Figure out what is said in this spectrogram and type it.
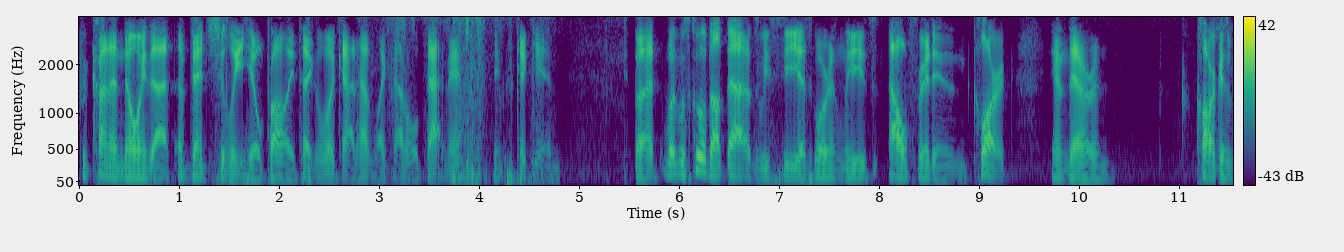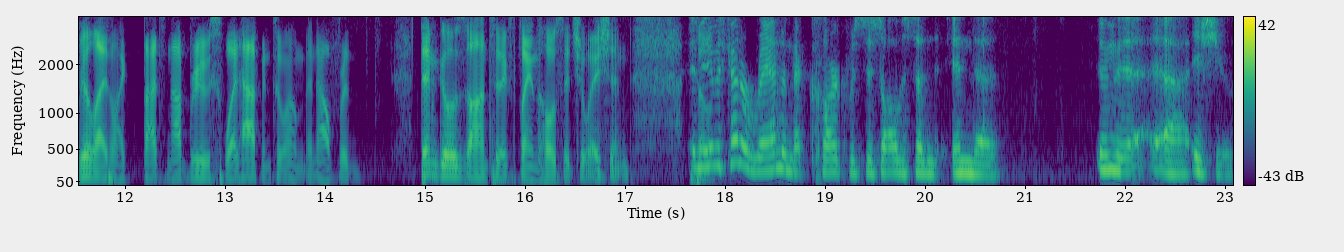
Kind of knowing that eventually he'll probably take a look at have like that old Batman instincts kick in. But what was cool about that is we see as Gordon leaves Alfred and Clark in there, and Clark is realizing like that's not Bruce. What happened to him? And Alfred then goes on to explain the whole situation. And it was kind of random that Clark was just all of a sudden in the in the uh, issue.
